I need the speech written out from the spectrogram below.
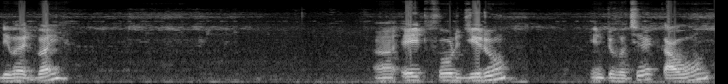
divide by eight four zero into হচ্ছে কাউন্ট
